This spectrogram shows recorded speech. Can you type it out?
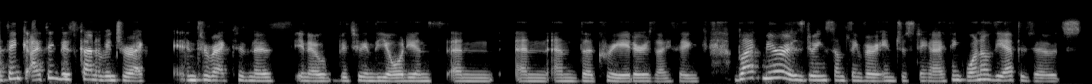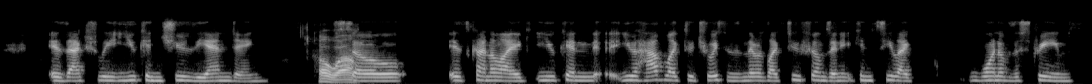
I think i think this kind of interact interactiveness you know between the audience and and and the creators i think black mirror is doing something very interesting i think one of the episodes is actually you can choose the ending Oh wow! so it's kind of like you can you have like two choices, and there was like two films, and you can see like one of the streams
